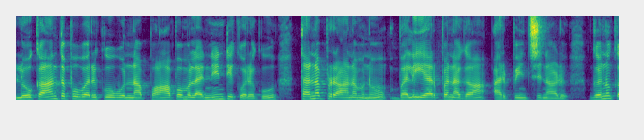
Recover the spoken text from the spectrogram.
లోకాంతపు వరకు ఉన్న పాపములన్నింటి కొరకు తన ప్రాణమును బలి అర్పణగా అర్పించినాడు. గనుక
